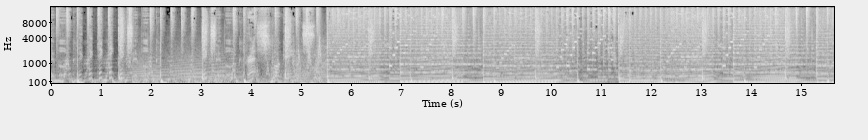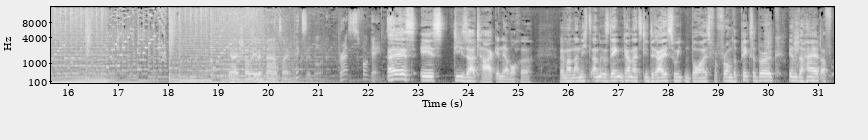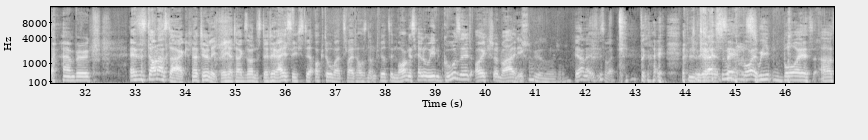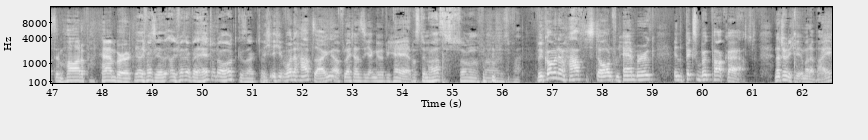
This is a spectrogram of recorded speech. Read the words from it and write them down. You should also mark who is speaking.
Speaker 1: Pick, Pixelbook. Pixelbook. Press for games.
Speaker 2: Ja, ich schaue bei eBay Kleinanzeigen.
Speaker 1: Pixelbook. Press for games.
Speaker 3: Es ist dieser Tag in der Woche, wenn man an nichts anderes denken kann als die drei Sweeten Boys from the Pixelburg in the head of Hamburg. Es ist Donnerstag, natürlich. Welcher Tag sonst? Der 30. Oktober 2014. Morgen ist Halloween. Gruselt euch schon mal.
Speaker 2: Ist schon wieder so, Alter.
Speaker 3: Ja, ne, es ist soweit.
Speaker 2: Drei,
Speaker 3: Die drei Sweeten Boys.
Speaker 2: Sweeten Boys aus dem Heart of Hamburg.
Speaker 4: Ja, ich weiß nicht, ich weiß nicht, ob er Head oder Hort gesagt hat.
Speaker 3: Ich, ich wollte hart sagen, aber vielleicht hat es sich angehört wie Head.
Speaker 4: Aus dem Hearthstone.
Speaker 3: Willkommen im Hearthstone von Hamburg in the Pixelburg Podcast. Natürlich wie immer dabei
